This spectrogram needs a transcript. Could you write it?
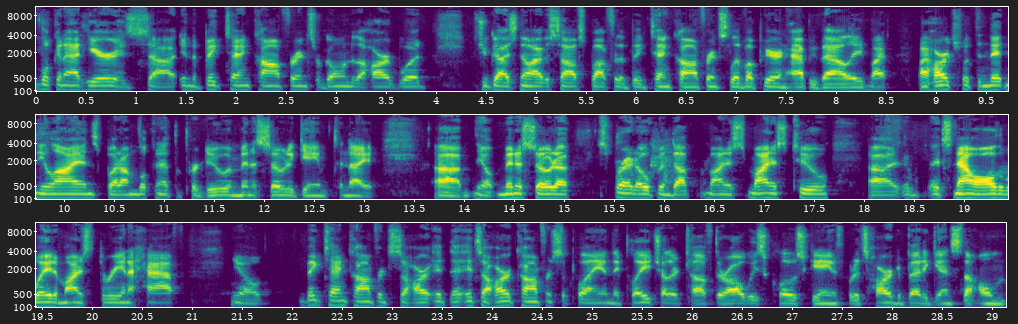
looking at here is uh, in the Big Ten Conference. We're going to the Hardwood. As you guys know, I have a soft spot for the Big Ten Conference. Live up here in Happy Valley. My my heart's with the Nittany Lions, but I'm looking at the Purdue and Minnesota game tonight. Uh, you know, Minnesota spread opened up minus minus two. Uh, it, it's now all the way to minus three and a half. You know, Big Ten conference is a hard. It, it's a hard conference to play in. They play each other tough. They're always close games, but it's hard to bet against the home.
